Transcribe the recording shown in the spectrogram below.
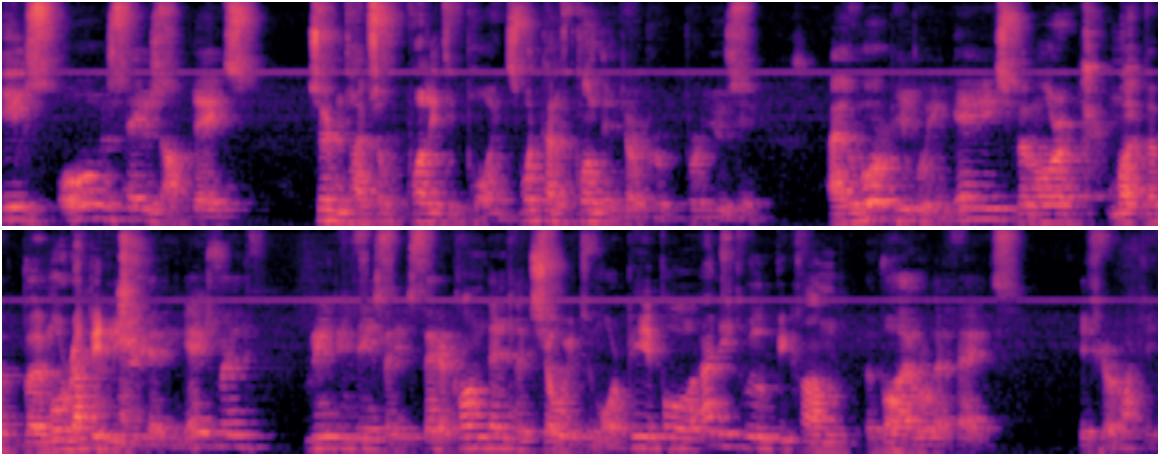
gives all the status updates certain types of quality points, what kind of content you're producing. And the more people engage, the more, more the, the, more rapidly you get engagement. LinkedIn thinks that it's better content, let's show it to more people, and it will become a viral effect if you're lucky.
